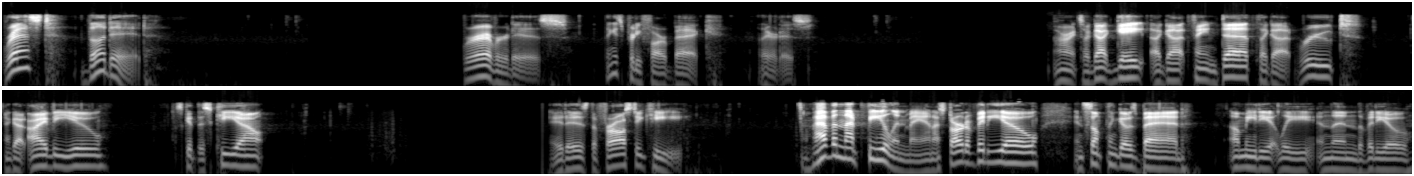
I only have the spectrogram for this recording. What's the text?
Rest the Dead. Wherever it is. I think it's pretty far back. There it is. All right, so I got Gate, I got Feign Death, I got Root, I got IVU. Let's get this key out. It is the Frosty Key. I'm having that feeling, man. I start a video and something goes bad immediately, and then the video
